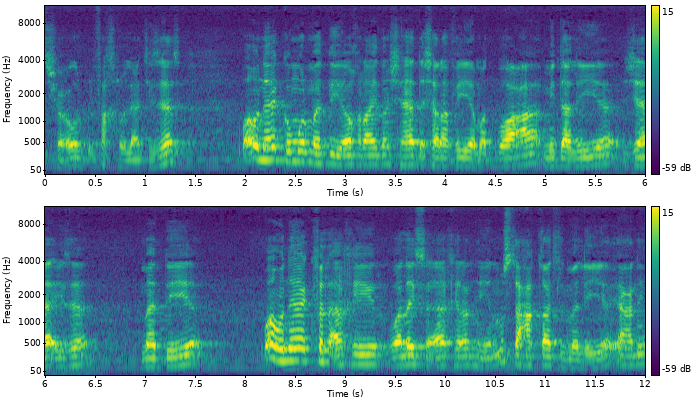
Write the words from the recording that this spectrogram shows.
شعور بالفخر والاعتزاز. وهناك أمور مادية أخرى أيضا شهادة شرفية مطبوعة ميدالية جائزة مادية. وهناك في الأخير وليس آخرا هي المستحقات المالية يعني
